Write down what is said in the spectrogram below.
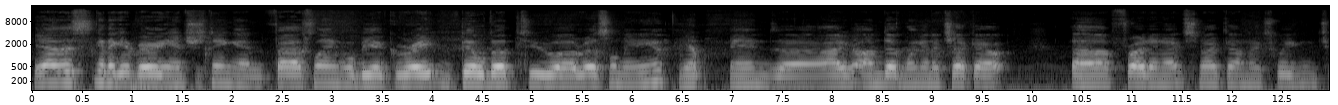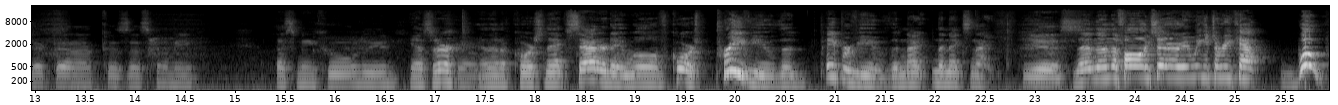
yeah, this is going to get very interesting, and Fastlane will be a great build up to uh, WrestleMania. Yep. And uh, I, I'm definitely going to check out uh, Friday Night SmackDown next week and check that out because that's going to be that's me cool, dude. Yes, sir. And then, of course, next Saturday we'll, of course, preview the pay per view the night, the next night. Yes. Then, then the following Saturday we get to recap. Woo!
